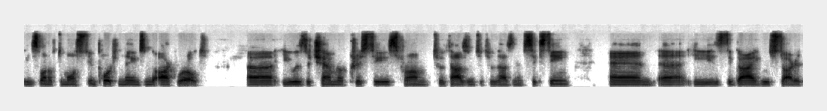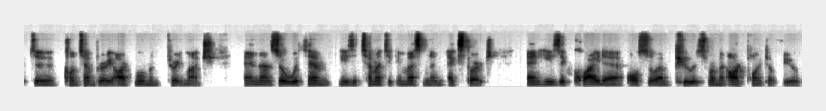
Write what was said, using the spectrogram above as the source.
he's one of the most important names in the art world. Uh, he was the chairman of Christie's from 2000 to 2016, and uh, he is the guy who started the contemporary art movement pretty much. And so with him, he's a thematic investment expert, and he's a quite a, also a purist from an art point of view.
